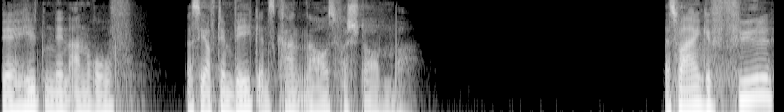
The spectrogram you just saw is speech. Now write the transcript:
Wir erhielten den Anruf, dass sie auf dem Weg ins Krankenhaus verstorben war. Es war ein Gefühl,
